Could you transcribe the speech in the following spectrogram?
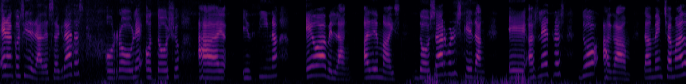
eran consideradas sagradas o roble, o toxo, a encina e o abelán, ademais dos árbores que dan e as letras do agam, tamén chamado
